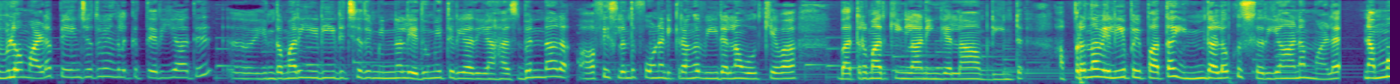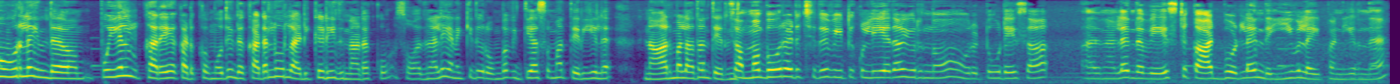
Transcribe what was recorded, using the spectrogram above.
இவ்வளோ மழை பெஞ்சதும் எங்களுக்கு தெரியாது. இந்த மாதிரி இடி இடிச்சது மின்னல் எதுவுமே தெரியாது. என் ஹஸ்பண்ட் தான் ஆஃபீஸ்லேருந்து ஃபோன் அடிக்கிறாங்க. வீடெல்லாம் ஓகேவா பத்திரமா இருக்கீங்களா நீங்கள் எல்லாம்? அப்படின்ட்டு. அப்புறம் தான் வெளியே போய் பார்த்தா இந்த அளவுக்கு சரியான மழை. நம்ம ஊரில் இந்த புயல் கரையை கடக்கும் போது இந்த கடலூரில் அடிக்கடி இது நடக்கும். ஸோ அதனால எனக்கு இது ரொம்ப வித்தியாசமாக தெரியல. நார்மலாக தான் தெரியும் செம்ம போர் அடிச்சது. வீட்டுக்குள்ளேயே தான் இருந்தோம். ஒரு டூ டேஸாக அதனால இந்த வேஸ்ட்டு கார்ட்போர்டில் இந்த ஈவு லைட் பண்ணியிருந்தேன்.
